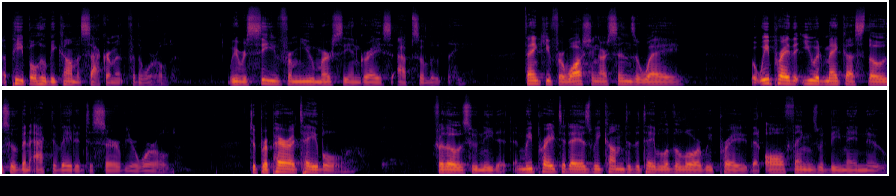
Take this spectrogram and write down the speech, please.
a people who become a sacrament for the world. We receive from you mercy and grace, absolutely. Thank you for washing our sins away. But we pray that you would make us those who have been activated to serve your world, to prepare a table for those who need it. And we pray today as we come to the table of the Lord, we pray that all things would be made new.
